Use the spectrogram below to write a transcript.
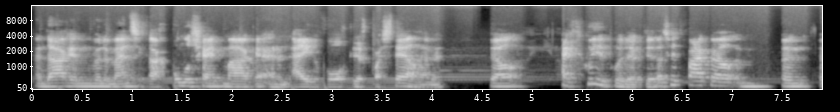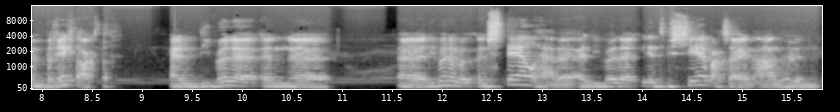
En daarin willen mensen graag onderscheid maken en een eigen voorkeur qua stijl hebben wel echt goede producten, daar zit vaak wel een, een, bericht achter. En die willen een, uh, uh, die willen een stijl hebben en die willen identificeerbaar zijn aan hun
